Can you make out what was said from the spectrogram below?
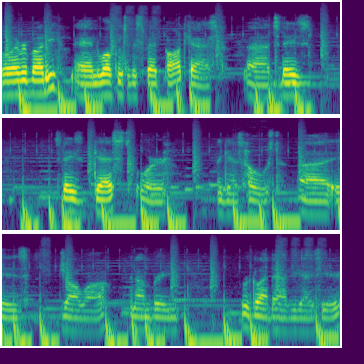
Hello, everybody, and welcome to the Sped Podcast. Uh, today's today's guest, or I guess host, uh, is Jawa, and I'm Brady. We're glad to have you guys here.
